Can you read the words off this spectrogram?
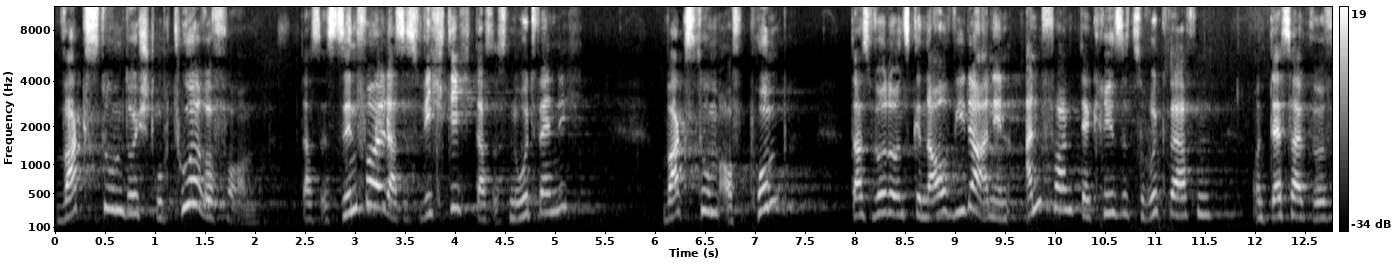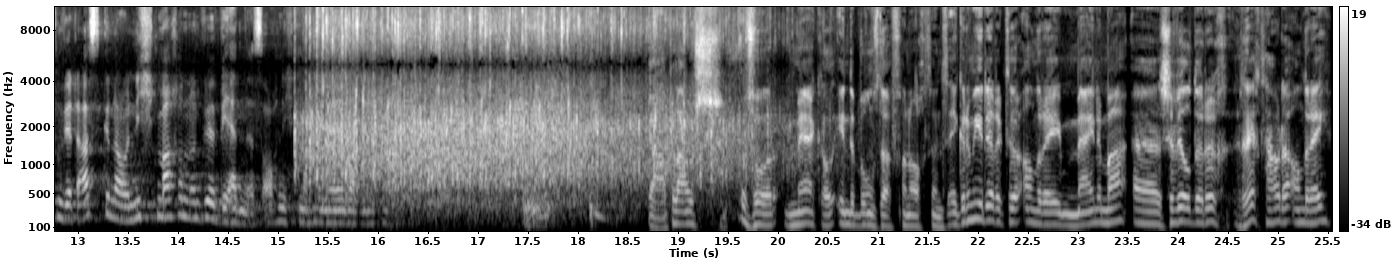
Wachstum door Strukturreform. Dat is zinvol, dat is wichtig, dat is notwendig. Wachstum auf Pump, das würde uns genau wieder an den Anfang der Krise zurückwerfen. Und deshalb dürfen wir das genau nicht machen und wir werden es auch nicht machen. Ja, applaus voor Merkel in de Bondsdag vanochtend. Economieredacteur André Meijnema. Uh, ze wil de rug recht houden, André?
